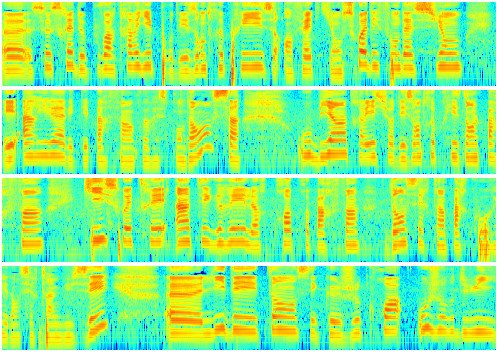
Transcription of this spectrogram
euh, ce serait de pouvoir travailler pour des entreprises en fait qui ont soit des fondations et arriver avec des parfums en correspondance, ou bien travailler sur des entreprises dans le parfum qui souhaiteraient intégrer leurs propres parfums dans certains parcours et dans certains musées. Euh, l'idée étant, c'est que je crois aujourd'hui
